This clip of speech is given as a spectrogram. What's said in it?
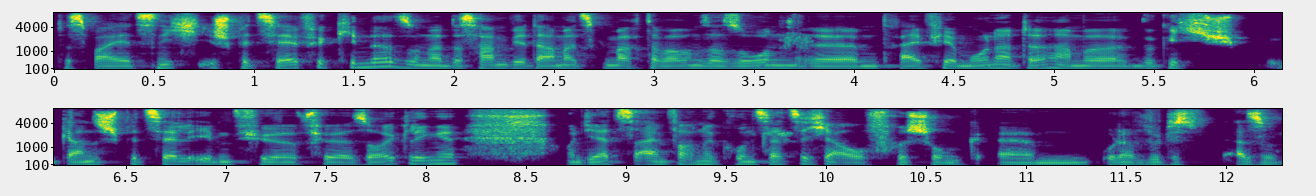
Das war jetzt nicht speziell für Kinder, sondern das haben wir damals gemacht. Da war unser Sohn ähm, drei, vier Monate, haben wir wirklich ganz speziell eben für, für Säuglinge. Und jetzt einfach eine grundsätzliche Auffrischung. Ähm, oder würdest, also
